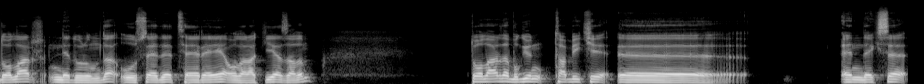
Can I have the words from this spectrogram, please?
Dolar ne durumda? USD TRY olarak yazalım. Dolar da bugün tabii ki e, endekse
